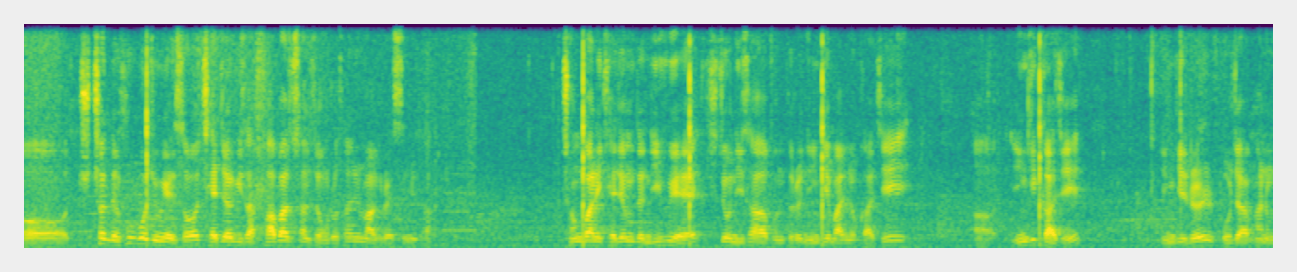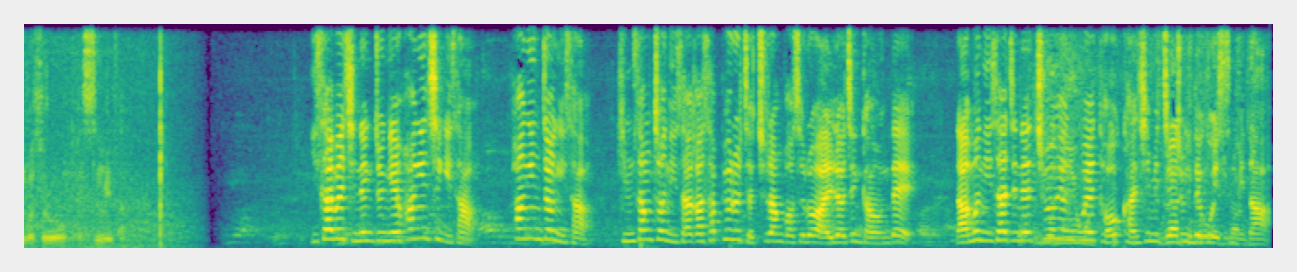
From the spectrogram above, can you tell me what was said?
어, 추천된 후보 중에서 제적이사 과반수 찬성으로 선임하기로 했습니다. 정관이 개정된 이후에 기존 이사분들은 임기 만료까지 어, 임기까지 임기를 보장하는 것으로 했습니다. 이사회 진행 중에 황인식 이사, 황인정 이사, 김상천 이사가 사표를 제출한 것으로 알려진 가운데 남은 이사진의 추후 행보에 더욱 관심이 집중되고 있습니다.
